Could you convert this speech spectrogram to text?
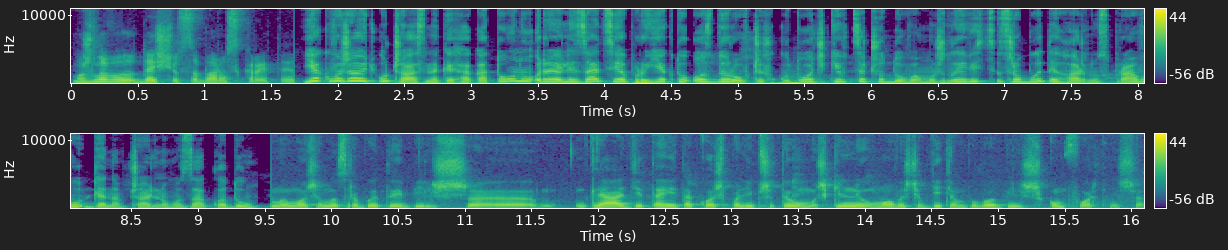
можливо, дещо себе розкрити. Як вважають учасники хакатону, реалізація проєкту оздоровчих куточків це чудова можливість зробити гарну справу для навчального закладу. Ми можемо зробити більш е, для дітей, також поліпшити шкільні умови, щоб дітям було більш комфортніше.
